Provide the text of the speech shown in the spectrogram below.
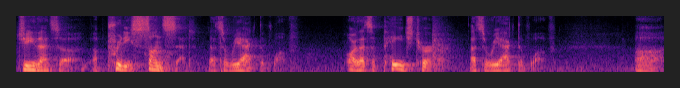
gee, that's a, a pretty sunset. That's a reactive love. Or that's a page turner. That's a reactive love. Uh,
